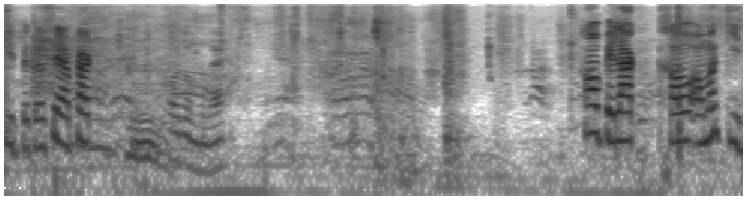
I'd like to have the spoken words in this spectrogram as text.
กินไปแต่แซ่บคักเขาสมมันได้เฮาไปรักเขาเอามากิน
